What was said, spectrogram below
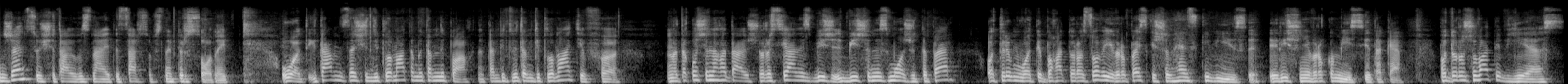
Женцю, вважаю, ви знаєте, цар собственної персоною. От і там, значить, дипломатами там не пахне. Там під видом дипломатів. е, Також я нагадаю, що росіяни більше не зможуть тепер отримувати багаторазові європейські шенгенські візи. Рішення Єврокомісії таке подорожувати в ЄС.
